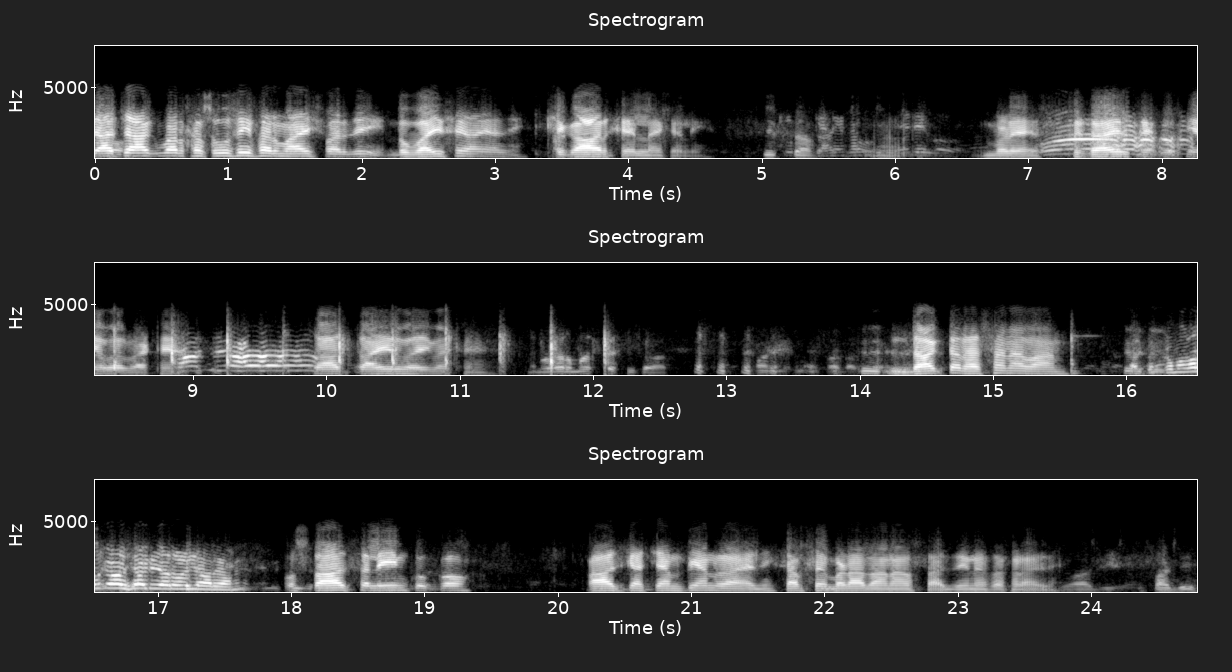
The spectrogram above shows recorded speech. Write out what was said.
चाचा अकबर खसूसी फरमाइश पर जी दुबई से आया जी शिकार खेलने के लिए। बड़े स्टाइल से कुर्सियों पर बैठे हैं। साथ ताहिर भाई बैठे हैं। मगर मस्त शिकार। डॉक्टर हसन अवान। कमाल का शर्ट जा रहे हैं उस्ताद सलीम कुको आज का चैंपियन रहा है जी सबसे बड़ा दाना उस्ताद जी ने पकड़ा है जी।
